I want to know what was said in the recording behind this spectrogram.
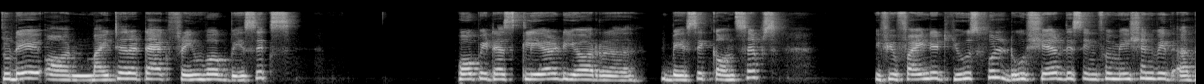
today on MITRE ATT&CK framework basics. Hope it has cleared your uh, basic concepts. If you find it useful, do share this information with others.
